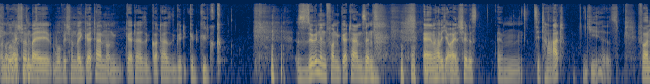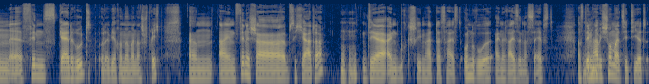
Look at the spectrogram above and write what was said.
Und wo wir, schon 78. bei, wo wir schon bei Göttern und Götter, Götter, Söhnen von Göttern sind, ähm, habe ich auch ein schönes ähm, Zitat. Yes. Von äh, Finn Skerderud, oder wie auch immer man das spricht. Ähm, ein finnischer Psychiater, mhm. der ein Buch geschrieben hat, das heißt Unruhe, eine Reise in das Selbst. Aus dem mhm. habe ich schon mal zitiert,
